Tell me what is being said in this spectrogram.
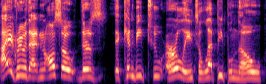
I agree with that and also there's it can be too early to let people know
